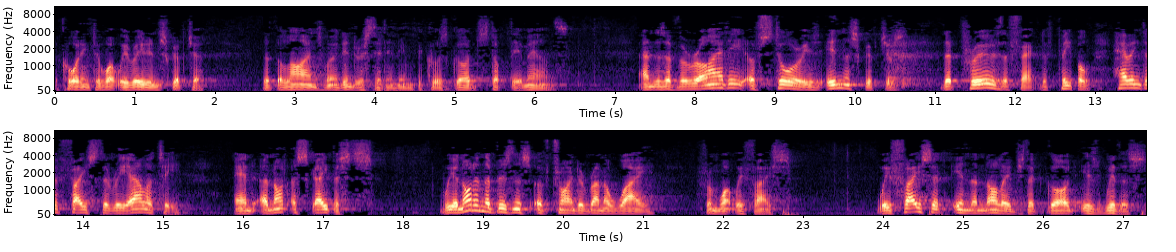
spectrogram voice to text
according to what we read in scripture, that the lions weren't interested in him because God stopped their mouths. And there's a variety of stories in the scriptures that prove the fact of people having to face the reality and are not escapists we are not in the business of trying to run away from what we face. We face it in the knowledge that God is with us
